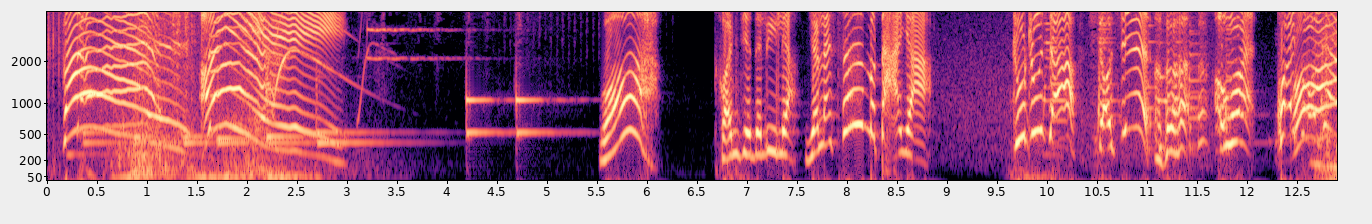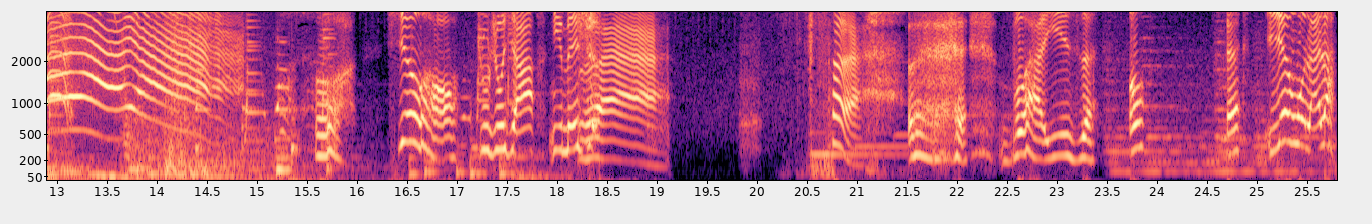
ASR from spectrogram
三，哎！哇，团结的力量原来这么大呀！猪猪侠，小心！喂，快躲开！哎呀！啊，幸好猪猪侠你没事。哎，哎，哎，不好意思。哦，哎，任务来了，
